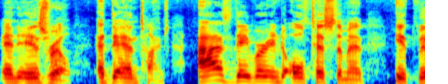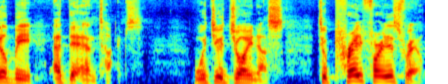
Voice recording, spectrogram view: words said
and Israel at the end times. As they were in the Old Testament, it will be at the end times. Would you join us? to pray for Israel.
